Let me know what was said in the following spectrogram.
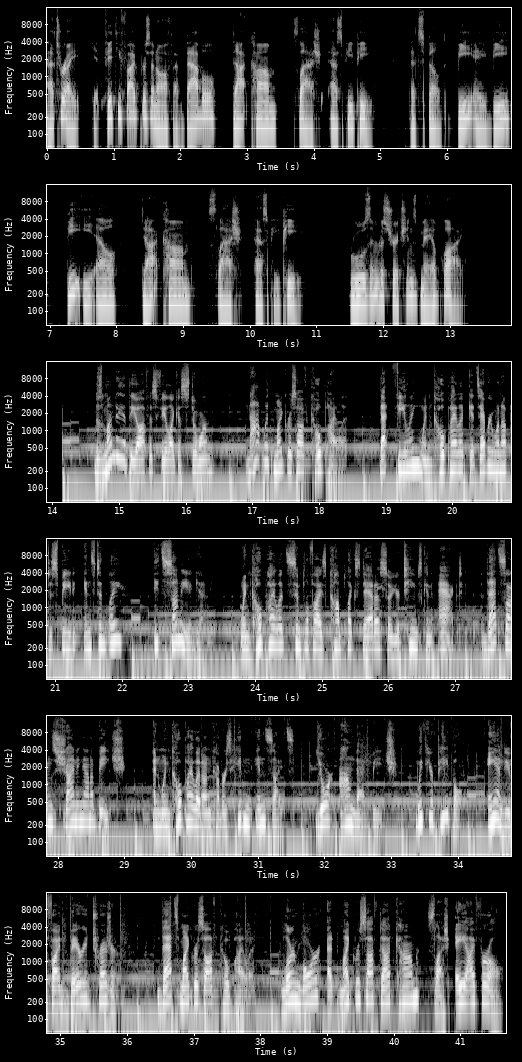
That's right. Get 55% off at babbel.com slash SPP. That's spelled B-A-B-B-E-L dot com slash SPP. Rules and restrictions may apply. Does Monday at the office feel like a storm? Not with Microsoft Copilot. That feeling when Copilot gets everyone up to speed instantly? It's sunny again. When Copilot simplifies complex data so your teams can act, that sun's shining on a beach. And when Copilot uncovers hidden insights, you're on that beach with your people and you find buried treasure. That's Microsoft Copilot. Learn more at Microsoft.com/slash AI for all.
